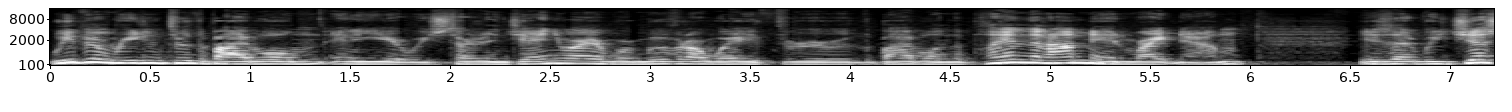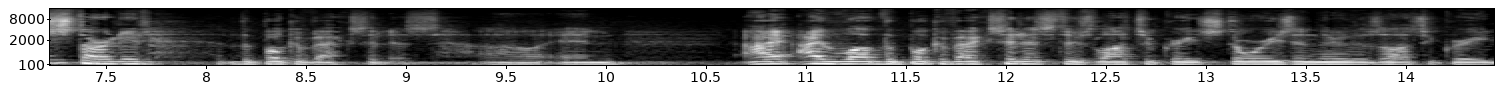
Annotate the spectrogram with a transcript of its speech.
we've been reading through the Bible in a year. We started in January, and we're moving our way through the Bible. And the plan that I'm in right now is that we just started the book of Exodus, uh, and I, I love the book of Exodus. There's lots of great stories in there, there's lots of great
